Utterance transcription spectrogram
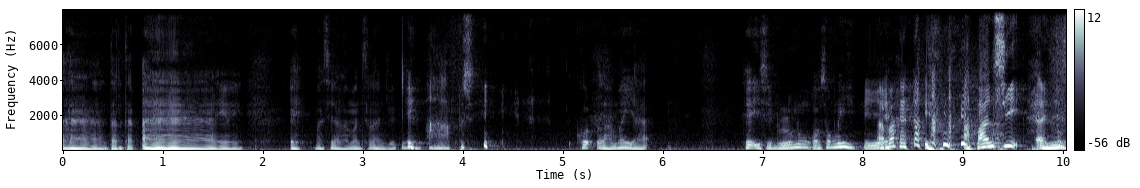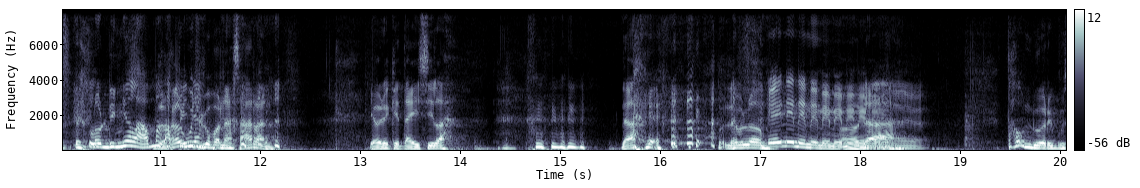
ah, ntar ntar. Ah, ini. Eh, masih halaman selanjutnya. Eh, apa sih? Kok lama ya? He, isi dulu dong kosong nih. Apa? Apaan sih? Loadingnya lama Belakang gue HP-nya. juga penasaran. Ya udah kita isi lah. Dah. udah belum? Eh, ini nih nih nih nih Oh, udah. Tahun 2001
